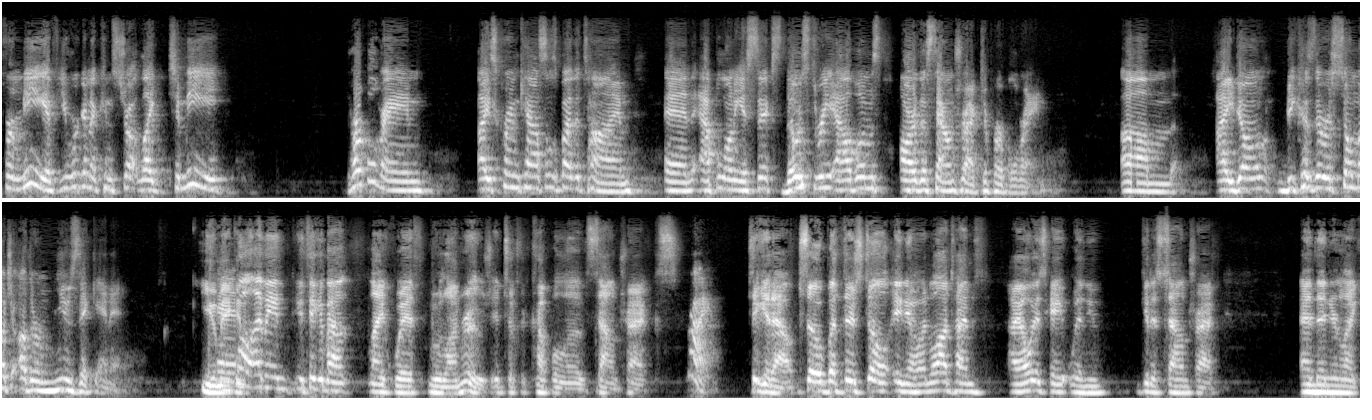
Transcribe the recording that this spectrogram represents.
for me, if you were going to construct, like to me, Purple Rain, Ice Cream Castles by the Time, and Apollonia Six, those three albums are the soundtrack to Purple Rain. Um, I don't because there was so much other music in it. You make And- it. Well, I mean, you think about like with Moulin Rouge, it took a couple of soundtracks Right. to get out. So, but there's still, you know, and a lot of times I always hate when you get a soundtrack and then you're like,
